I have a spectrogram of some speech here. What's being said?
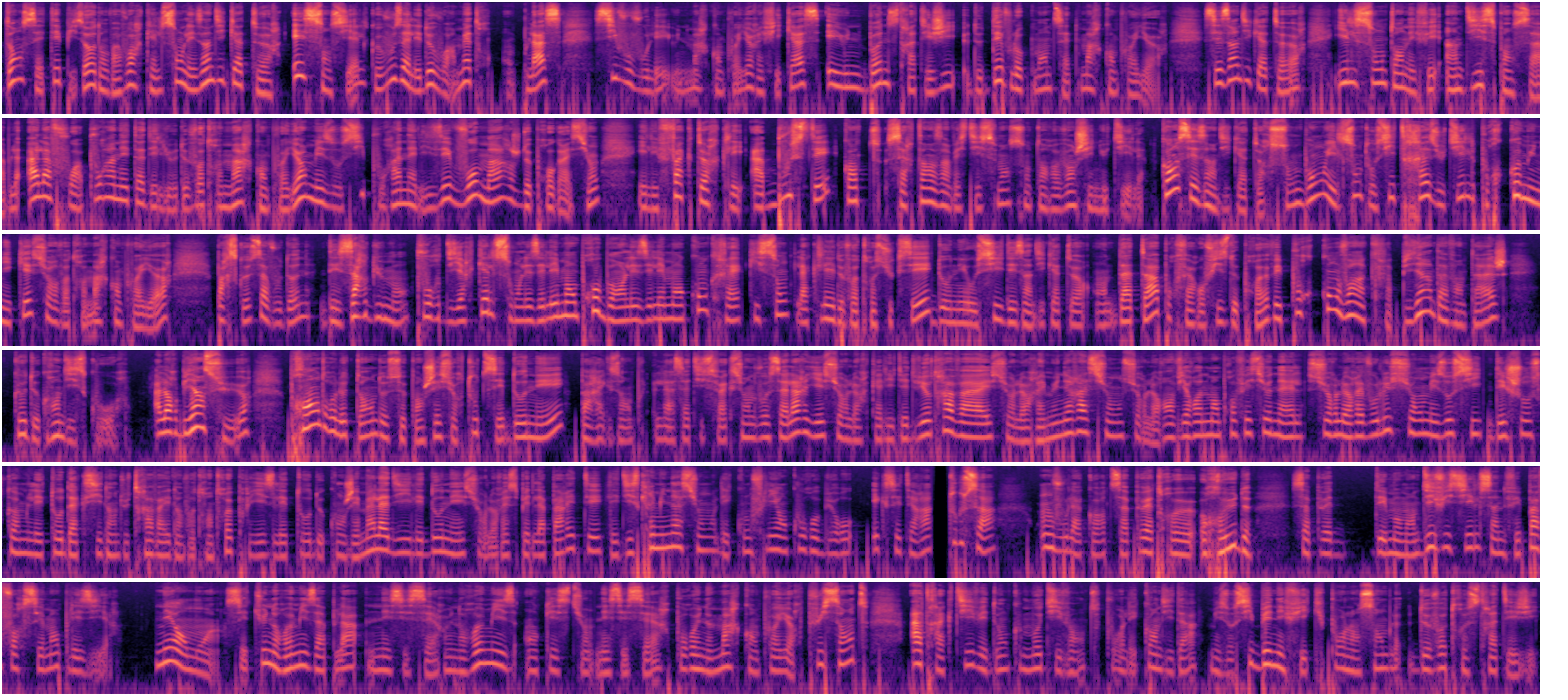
Dans cet épisode, on va voir quels sont les indicateurs essentiels que vous allez devoir mettre en place si vous voulez une marque employeur efficace et une bonne stratégie de développement de cette marque employeur. Ces indicateurs, ils sont en effet indispensables à la fois pour un état des lieux de votre marque employeur, mais aussi pour analyser vos marges de progression et les facteurs clés à booster quand certains investissements sont en revanche inutiles. Quand ces indicateurs sont bons, ils sont aussi très utiles pour communiquer sur votre marque employeur parce que ça vous donne des arguments pour dire quels sont les éléments probants, les éléments concrets qui sont la clé de votre succès. Donner aussi des indicateurs en data pour faire office de preuve et pour convaincre bien davantage que de grands discours. Alors bien sûr, prendre le temps de se pencher sur toutes ces données, par exemple la satisfaction de vos salariés sur leur qualité de vie au travail, sur leur rémunération, sur leur environnement professionnel, sur leur évolution, mais aussi des choses comme les taux d'accident du travail dans votre entreprise, les taux de congé maladie, les données sur le respect de la parité, les discriminations, les conflits en cours au bureau, etc. Tout ça, on vous l'accorde, ça peut être rude, ça peut être des moments difficiles, ça ne fait pas forcément plaisir. Néanmoins, c'est une remise à plat nécessaire, une remise en question nécessaire pour une marque employeur puissante, attractive et donc motivante pour les candidats, mais aussi bénéfique pour l'ensemble de votre stratégie.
